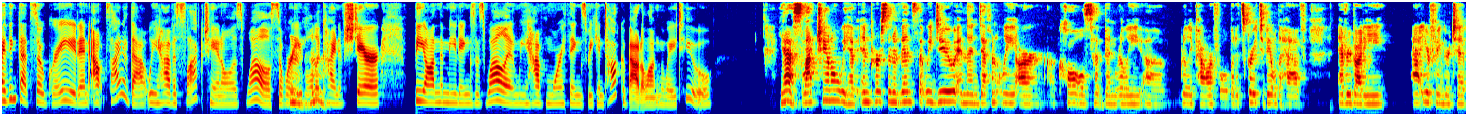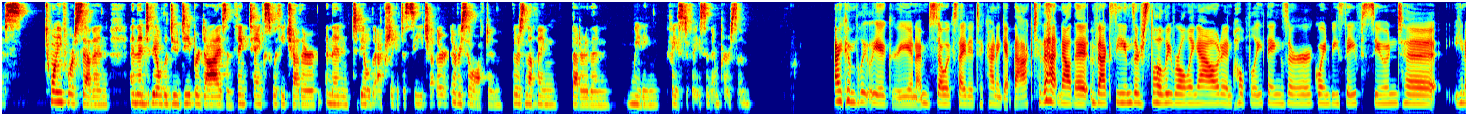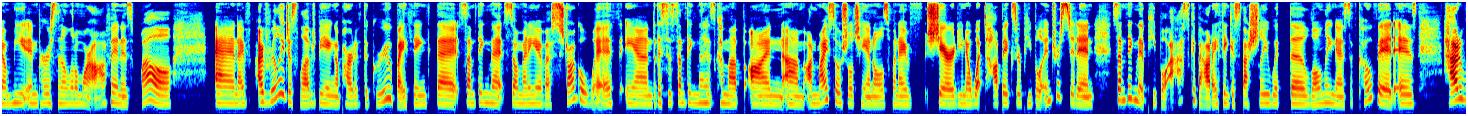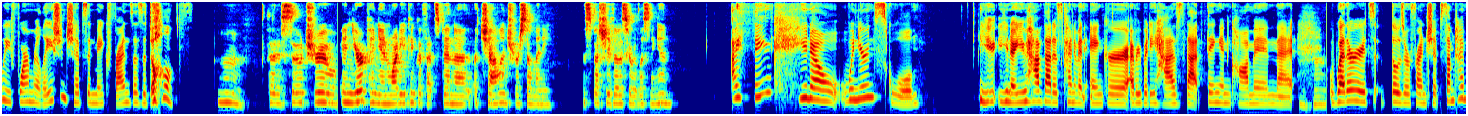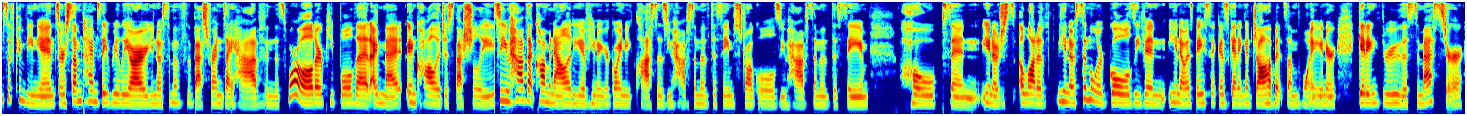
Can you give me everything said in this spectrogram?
I think that's so great. And outside of that, we have a Slack channel as well. So we're mm-hmm. able to mm-hmm. kind of share beyond the meetings as well. And we have more things we can talk about along the way, too. Yeah, Slack channel. We have in-person events that we do, and then definitely our our calls have been really uh, really powerful. But it's great to be able to have everybody at your fingertips 24 7 and then to be able to do deeper dives and think tanks with each other and then to be able to actually get to see each other every so often there's nothing better than meeting face to face and in person I completely agree. And I'm so excited to kind of get back to that now that vaccines are slowly rolling out and hopefully things are going to be safe soon to, you know, meet in person a little more often as well and I've I've really just loved being a part of the group. I think that something that so many of us struggle with, and this is something that has come up on um, on my social channels when I've shared, you know, what topics are people interested in. Something that people ask about, I think, especially with the loneliness of COVID, is how do we form relationships and make friends as adults? Mm, that is so true. In your opinion, why do you think that that's been a, a challenge for so many, especially those who are listening in? I think, you know, when you're in school, you you know you have that as kind of an anchor everybody has that thing in common that mm-hmm. whether it's those are friendships sometimes of convenience or sometimes they really are you know some of the best friends i have in this world are people that i met in college especially so you have that commonality of you know you're going to classes you have some of the same struggles you have some of the same hopes and you know just a lot of you know similar goals even you know as basic as getting a job at some point or getting through the semester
